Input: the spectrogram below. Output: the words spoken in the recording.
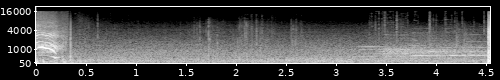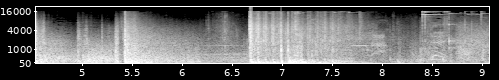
Ah! Dead.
